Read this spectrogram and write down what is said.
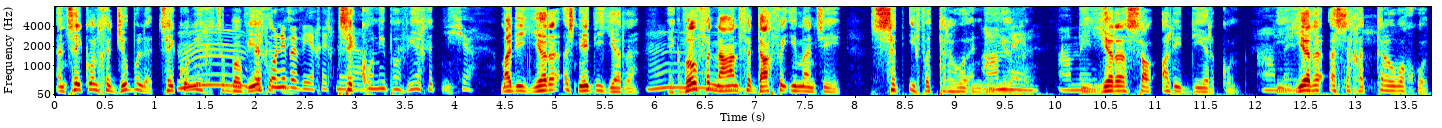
en sy kon gejubel het. Sy kon nie Mm, beweeg sy kon nie het beweeg het nie, Sy ja. kon nie beweeg het nie. Ja. Maar die Here is net die Here. Ek wil vanaand vandag vir iemand sê, sit u vertroue in die Here. Amen. Amen. Die Here sal al die deur kom. Die. Here is 'n getroue God.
